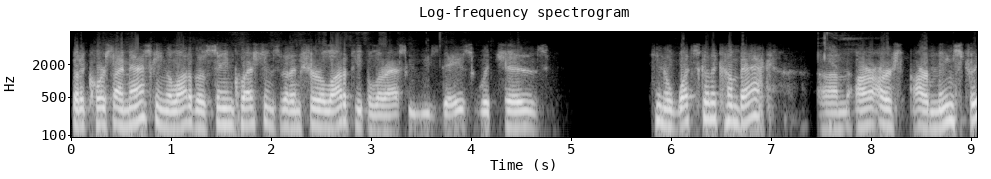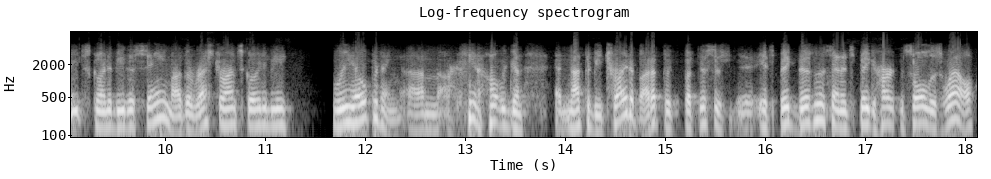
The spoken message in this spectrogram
But of course, I'm asking a lot of those same questions that I'm sure a lot of people are asking these days, which is, you know, what's going to come back? Um, are our our main streets going to be the same? Are the restaurants going to be reopening? Um, are, you know, we're going not to be trite about it, but but this is it's big business and it's big heart and soul as well.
